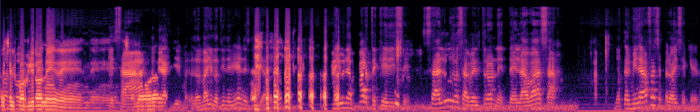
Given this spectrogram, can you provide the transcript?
que es el Corleone de, de- de Exacto, Sonora. mira, y Don Mayo lo tiene bien estudiado, ¿no? Hay una parte que dice, saludos a Beltrone, de la Baza. No termina la frase, pero ahí se queda.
